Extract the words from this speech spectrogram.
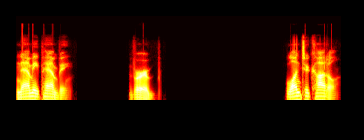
Namby Pamby. Verb. 1 to coddle.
